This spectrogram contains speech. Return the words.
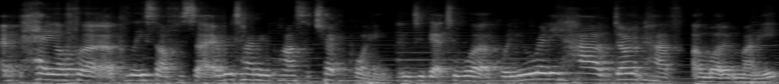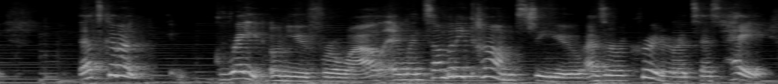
and pay off a, a, police officer every time you pass a checkpoint and to get to work when you already have don't have a lot of money that's going to grate on you for a while. And when somebody comes to you as a recruiter and says, hey,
